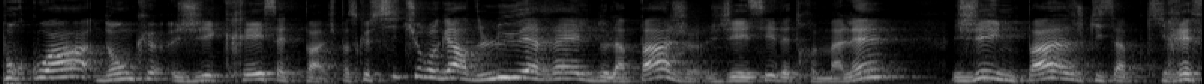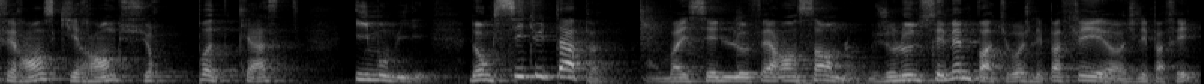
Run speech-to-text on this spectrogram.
pourquoi donc j'ai créé cette page? Parce que si tu regardes l'URL de la page, j'ai essayé d'être malin, j'ai une page qui, qui référence, qui rank sur podcast immobilier. Donc si tu tapes, on va essayer de le faire ensemble, je ne le sais même pas, tu vois, je ne l'ai pas fait, euh, je l'ai pas fait.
